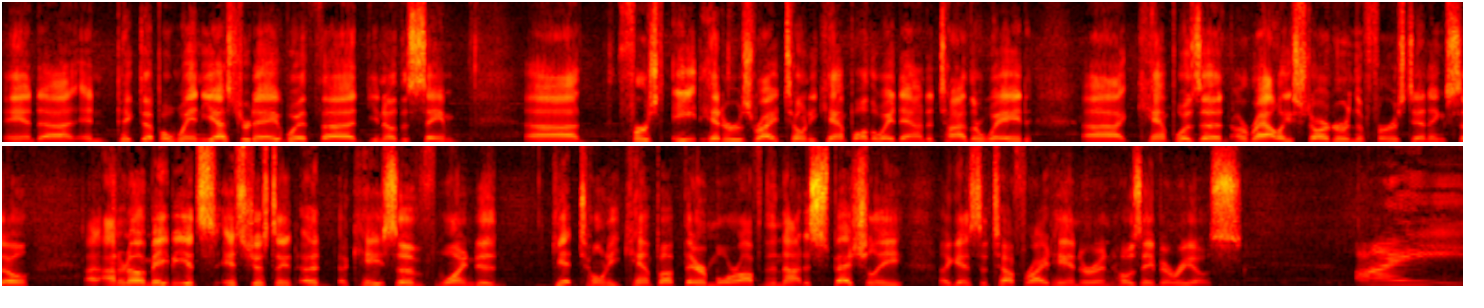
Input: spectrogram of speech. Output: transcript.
and uh, and picked up a win yesterday with uh, you know the same. First eight hitters, right? Tony Kemp all the way down to Tyler Wade. Uh, Kemp was a, a, rally starter in the first inning, so I, I don't know. Maybe it's it's just a, a, a case of wanting to get Tony Kemp up there more often than not, especially against a tough right-hander in Jose Berrios. I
